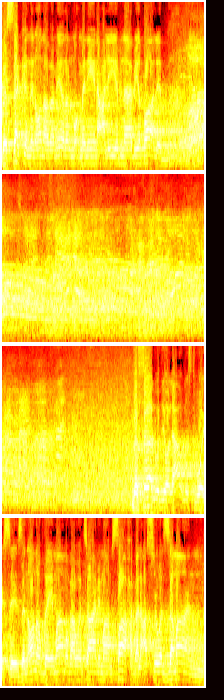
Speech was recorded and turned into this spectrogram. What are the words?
The second in honor of Amir al-Mu'mineen Ali ibn Abi Talib. The third with your loudest voices in honor of the Imam of our time, Imam Sahib al-Asr wal-Zaman.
